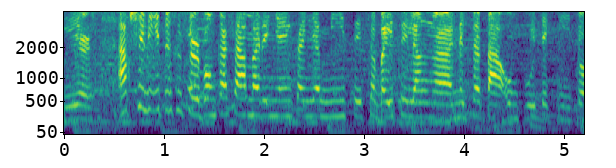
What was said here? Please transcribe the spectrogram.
years. Actually, ito si Sir Bong, kasama rin niya yung kanya misis. Sabay silang ah, nagtataong putik dito.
